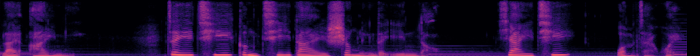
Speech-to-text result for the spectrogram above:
来爱你，这一期更期待圣灵的引导。下一期我们再会。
